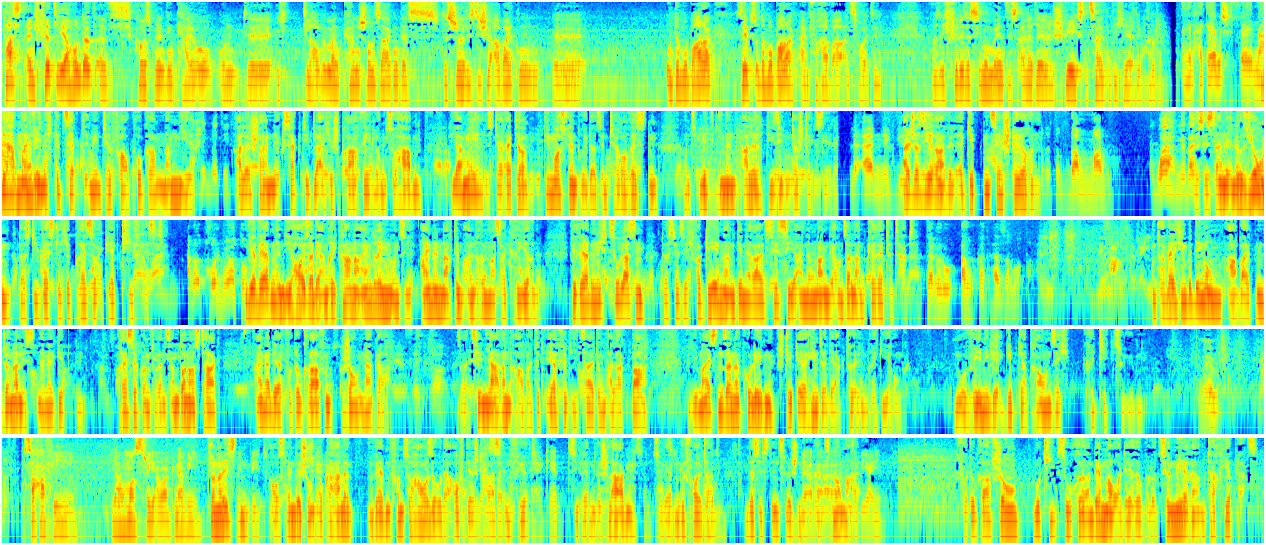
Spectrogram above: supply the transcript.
fast ein Vierteljahrhundert als Korrespondent in Kairo und äh, ich glaube, man kann schon sagen, dass das journalistische Arbeiten äh, unter Mubarak, selbst unter Mubarak einfacher war als heute. Also ich finde, das im Moment ist einer der schwierigsten Zeiten, die ich hier erlebt habe. Wir haben ein wenig gezeppt in den TV-Programmen am Nil. Alle scheinen exakt die gleiche Sprachregelung zu haben. Die Armee ist der Retter, die Moslembrüder sind Terroristen und mit ihnen alle, die sie unterstützen. Al Jazeera will Ägypten zerstören. Es ist eine Illusion, dass die westliche Presse objektiv ist. Wir werden in die Häuser der Amerikaner eindringen und sie einen nach dem anderen massakrieren. Wir werden nicht zulassen, dass sie sich vergehen an General Sissi, einem Mann, der unser Land gerettet hat. Unter welchen Bedingungen arbeiten Journalisten in Ägypten? Pressekonferenz am Donnerstag. Einer der Fotografen, Jean Nagar. Seit zehn Jahren arbeitet er für die Zeitung Al-Akbar. Wie die meisten seiner Kollegen steht er hinter der aktuellen Regierung. Nur wenige Ägypter trauen sich, Kritik zu üben. Journalisten, ausländische und lokale, werden von zu Hause oder auf der Straße entführt. Sie werden geschlagen, sie werden gefoltert. Das ist inzwischen ganz normal. Fotograf Jean, Motivsuche an der Mauer der Revolutionäre am Tahrirplatz.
